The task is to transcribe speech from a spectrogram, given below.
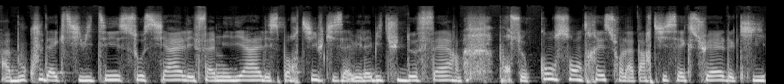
à beaucoup d'activités sociales et familiales et sportives qu'ils avaient l'habitude de faire pour se concentrer sur la partie sexuelle qui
